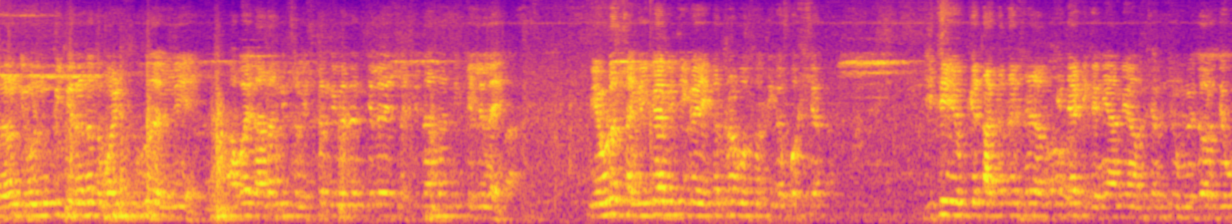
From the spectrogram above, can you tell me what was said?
रण निवडणुकीची रणधुमाळी सुरू झालेली आहे. अभय दादांनी सविस्तर निवेदन केलं आहे शशीदादांनी केलेलं आहे. मी एवढंच सांगेल की आम्ही तिघं एकत्र बसतो तिघं पक्ष. जिथे योग्य ताकद असेल त्या ठिकाणी आम्ही आमच्या उमेदवार देऊ.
